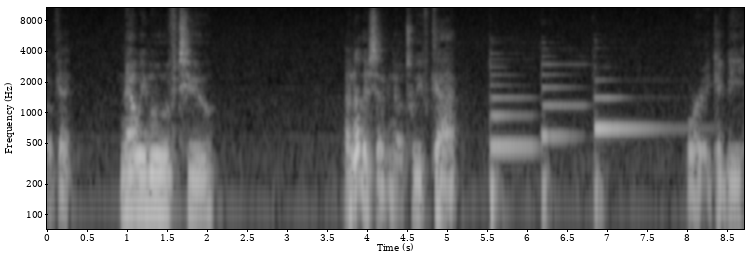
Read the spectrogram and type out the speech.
Okay. Now we move to another set of notes. We've got, or it could be,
